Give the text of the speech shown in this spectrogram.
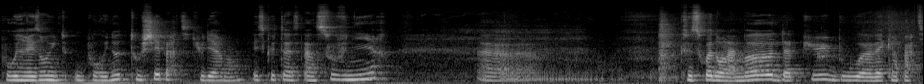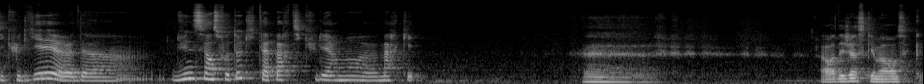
pour une raison ou pour une autre, touché particulièrement Est-ce que tu as un souvenir, euh, que ce soit dans la mode, la pub ou avec un particulier, euh, d'une séance photo qui t'a particulièrement marqué Alors déjà, ce qui est marrant, c'est que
